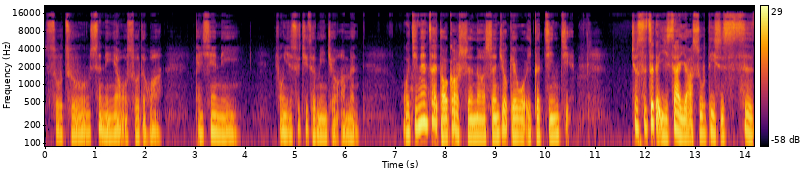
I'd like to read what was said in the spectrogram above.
说出圣灵要我说的话。感谢你，奉耶稣基督名求，阿门。我今天在祷告神呢，神就给我一个经解，就是这个以赛亚书第十四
